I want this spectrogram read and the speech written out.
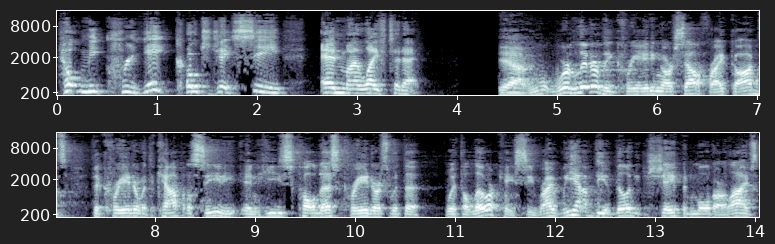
help me create Coach JC and my life today. Yeah, we're literally creating ourselves, right? God's the creator with a capital C, and He's called us creators with a with a lowercase c, right? We have the ability to shape and mold our lives,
